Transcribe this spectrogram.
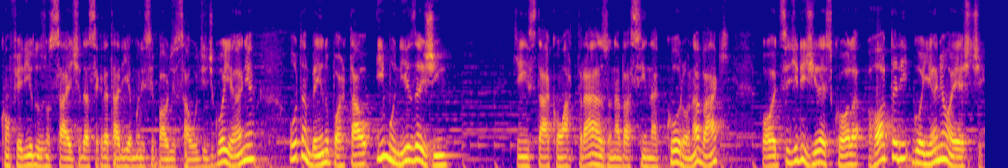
conferidos no site da Secretaria Municipal de Saúde de Goiânia ou também no portal Imuniza Gin. Quem está com atraso na vacina Coronavac pode se dirigir à escola Rotary Goiânia Oeste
